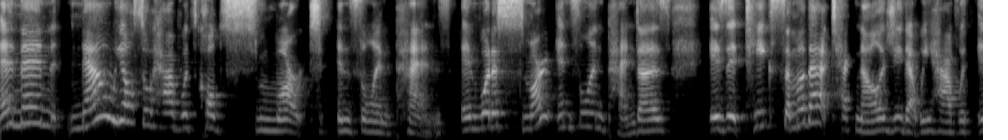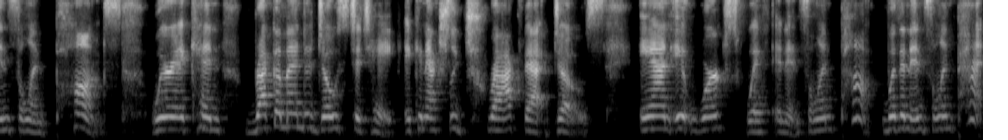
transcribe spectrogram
And then now we also have what's called smart insulin pens. And what a smart insulin pen does is it takes some of that technology that we have with insulin pumps, where it can recommend a dose to take, it can actually track that dose, and it works with an insulin pump, with an insulin pen.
